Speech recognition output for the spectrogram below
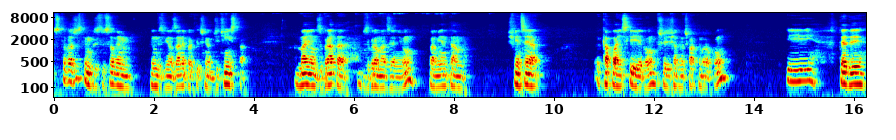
Z Towarzystwem Chrystusowym byłem związany praktycznie od dzieciństwa. Mając brata w zgromadzeniu, pamiętam święcenia kapłańskie jego w 1964 roku. I wtedy,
